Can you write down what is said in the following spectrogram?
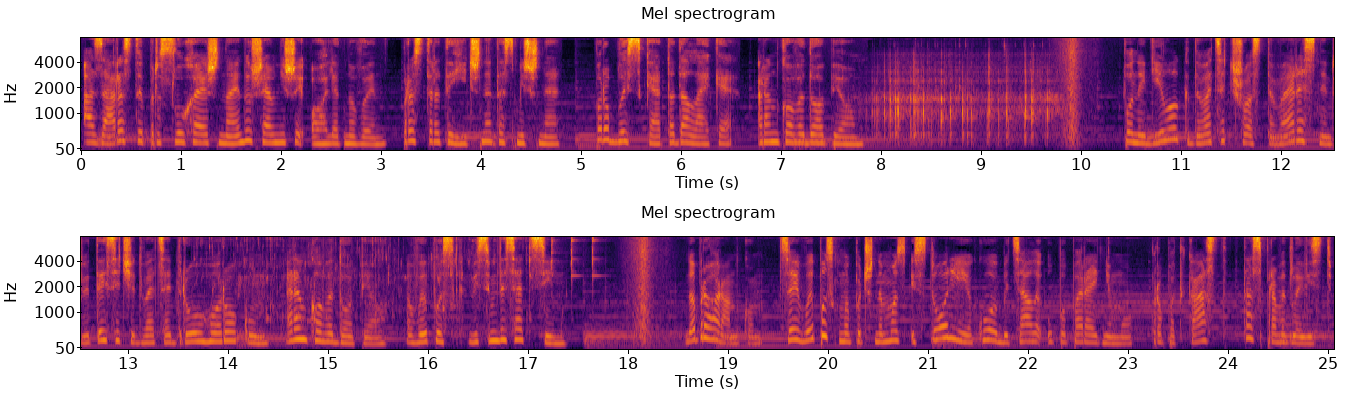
А зараз ти прислухаєш найдушевніший огляд новин про стратегічне та смішне, про близьке та далеке. Ранкове допіо. Понеділок, 26 вересня 2022 року. Ранкове допіо. Випуск 87. Доброго ранку. Цей випуск ми почнемо з історії, яку обіцяли у попередньому про подкаст та справедливість.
